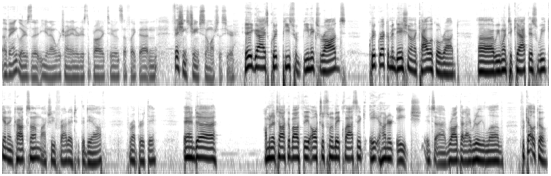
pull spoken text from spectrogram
of anglers that you know we're trying to introduce the product to and stuff like that. And fishing's changed so much this year. Hey guys, quick piece from Phoenix Rods. Quick recommendation on a calico rod. Uh, we went to Cat this weekend and caught some. Actually, Friday I took the day off for my birthday, and uh, I'm going to talk about the Ultra Swimbait Classic 800H. It's a rod that I really love for calico.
